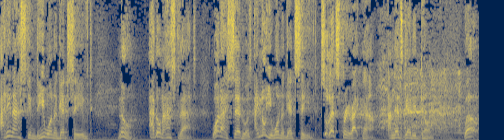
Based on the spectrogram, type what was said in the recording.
I didn't ask him, Do you want to get saved? No, I don't ask that. What I said was, I know you want to get saved. So let's pray right now and let's get it done. Well,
